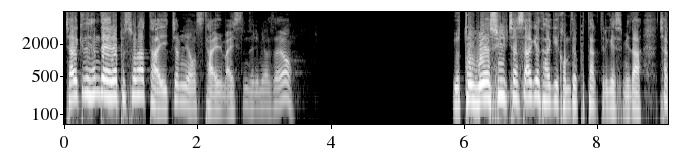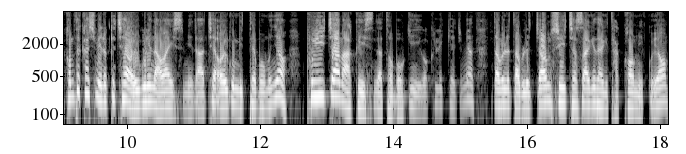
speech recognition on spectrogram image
자 이렇게 해서 현대 LF 소나타 2.0 스타일 말씀드리면서요 유튜브에 수입차 싸게 사기 검색 부탁드리겠습니다. 자 검색하시면 이렇게 제 얼굴이 나와 있습니다. 제 얼굴 밑에 보면요 V자 마크 있습니다. 더보기 이거 클릭해주면 www.수입차 싸게 사기.com 있고요.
